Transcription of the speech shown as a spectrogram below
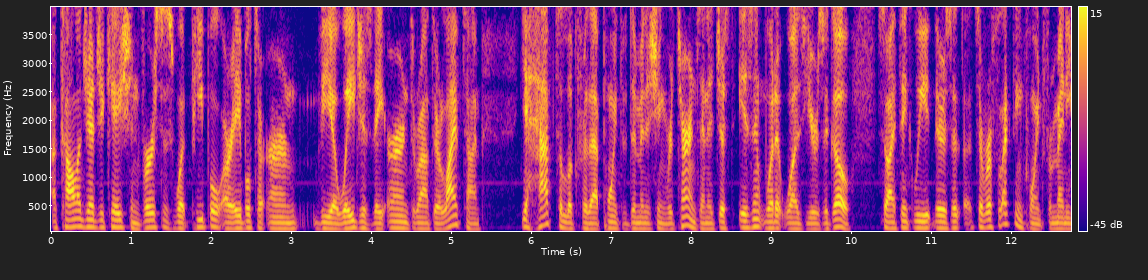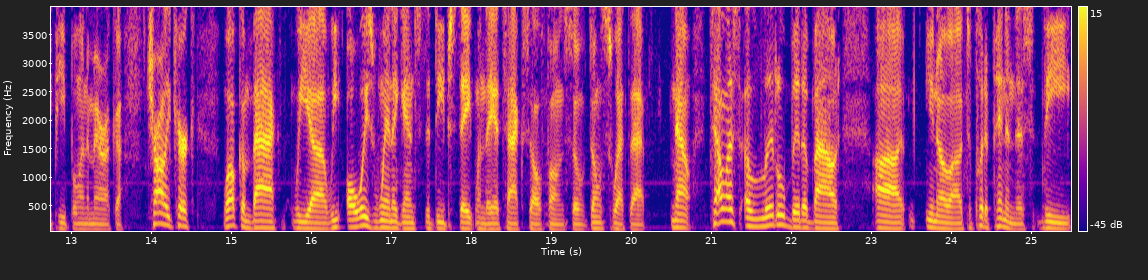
a college education versus what people are able to earn via wages they earn throughout their lifetime, you have to look for that point of diminishing returns, and it just isn't what it was years ago. So I think we there's a it's a reflecting point for many people in America. Charlie Kirk, welcome back. We uh, we always win against the deep state when they attack cell phones, so don't sweat that. Now, tell us a little bit about uh, you know uh, to put a pin in this the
